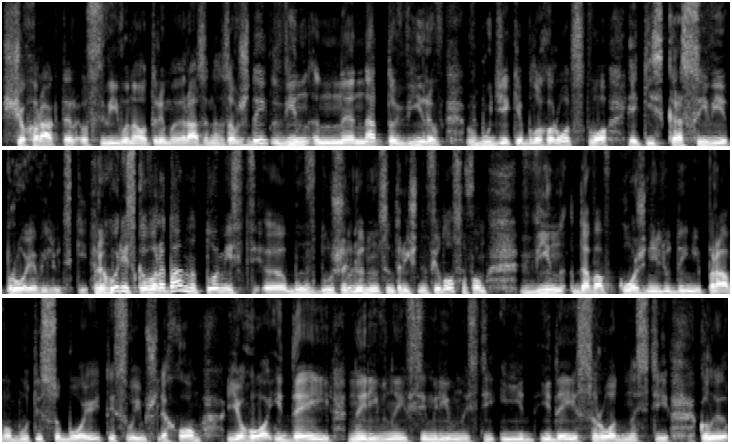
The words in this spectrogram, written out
що характер свій вона отримує раз і назавжди. Він не надто вірив в будь-яке благородство, якісь красиві прояви людські. Григорій Сковорода натомість е, був дуже людиноцентричним філософом. Він давав кожній людині право бути собою, йти своїм шляхом. Його ідеї нерівної всім рівності і ідеї сродності, коли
